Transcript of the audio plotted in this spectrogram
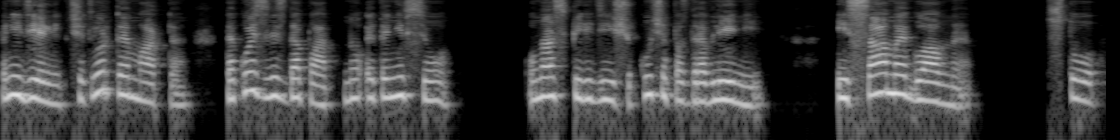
понедельник, 4 марта, такой звездопад, но это не все. У нас впереди еще куча поздравлений. И самое главное, что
